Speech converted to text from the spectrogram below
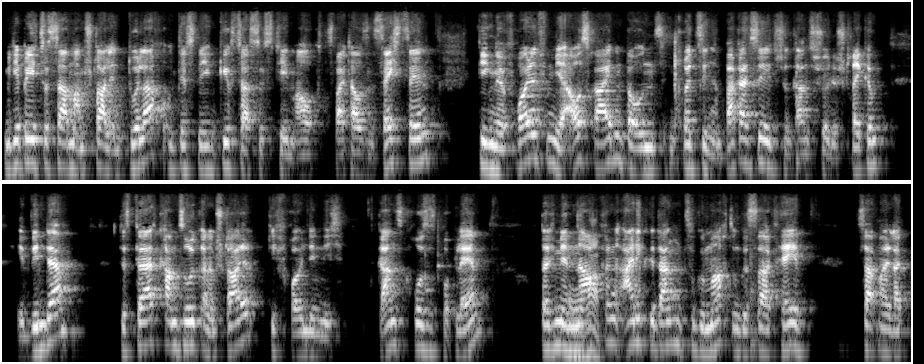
Mit ihr bin ich zusammen am Stall in Durlach und deswegen gibt es das System auch. 2016 ging eine Freundin von mir ausreiten bei uns in Grötzing am Baggersee. Das ist eine ganz schöne Strecke im Winter. Das Pferd kam zurück an den Stall, die Freundin nicht. Ganz großes Problem. Da habe ich mir im Nachgang einige Gedanken zu gemacht und gesagt, hey, sag mal, da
